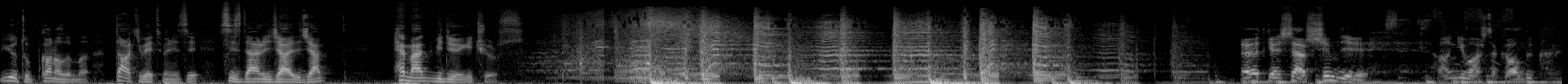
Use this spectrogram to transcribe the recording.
YouTube kanalımı takip etmenizi sizden rica edeceğim. Hemen videoya geçiyoruz. Evet gençler şimdi hangi maçta kaldık?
